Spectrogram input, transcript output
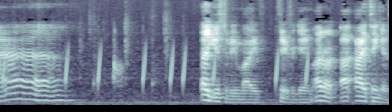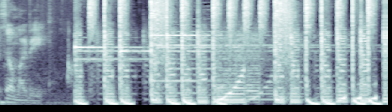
Ah. That used to be my favorite game. I don't. I, I think it still might be. Thank you.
